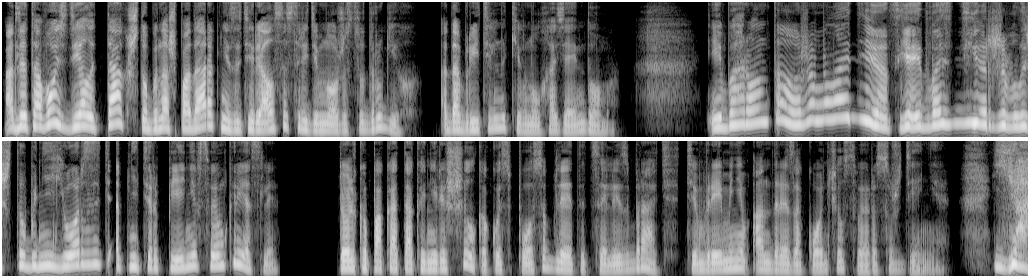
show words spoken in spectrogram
А для того сделать так, чтобы наш подарок не затерялся среди множества других. Одобрительно кивнул хозяин дома. И барон тоже молодец. Я едва сдерживалась, чтобы не ёрзать от нетерпения в своем кресле. Только пока так и не решил, какой способ для этой цели избрать. Тем временем Андре закончил свое рассуждение. «Я!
